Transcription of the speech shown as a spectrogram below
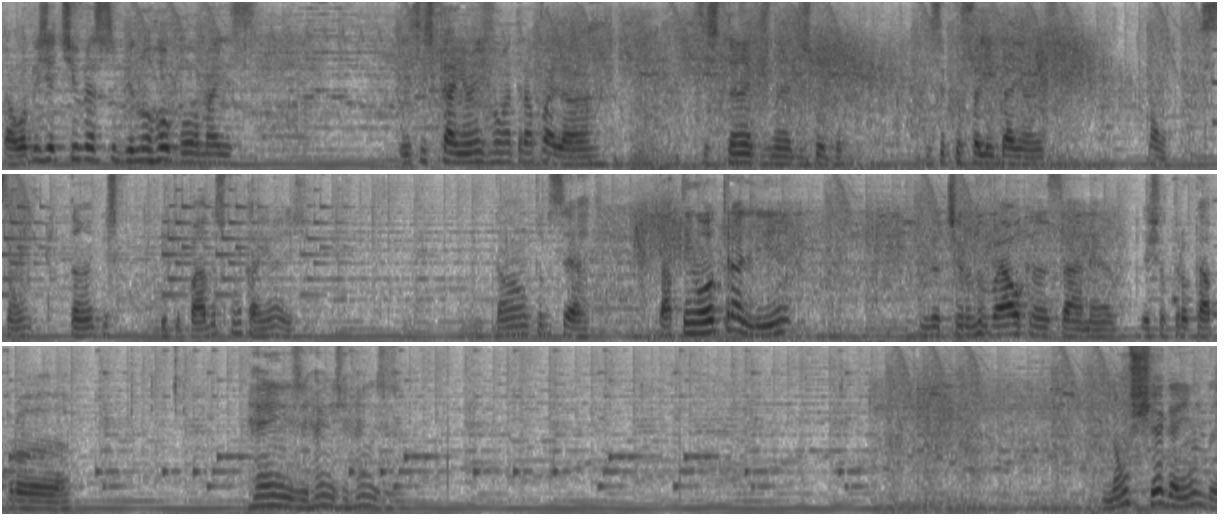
Tá, o objetivo é subir no robô, mas esses canhões vão atrapalhar. Esses tanques, né? Desculpa. Não sei eu falei canhões. Bom, são tanques equipados com canhões. Então, tudo certo. Tá, tem outra ali. Meu tiro não vai alcançar, né? Deixa eu trocar pro... Range, range, range. Não chega ainda.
